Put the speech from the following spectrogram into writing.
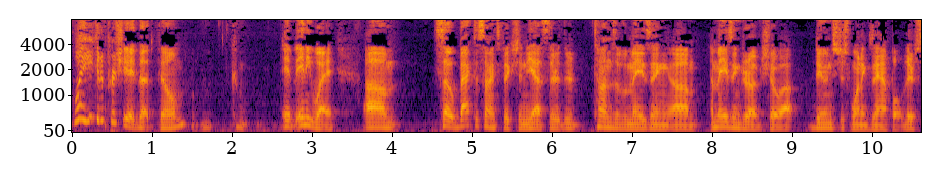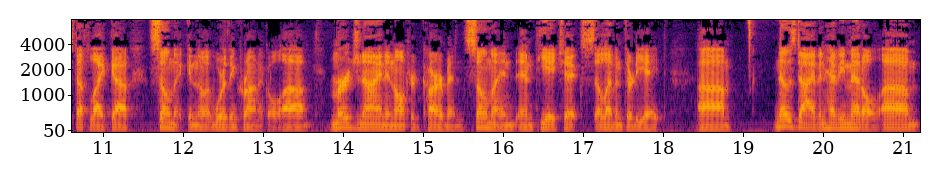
Well, you can appreciate that film. Anyway, um, so back to science fiction. Yes, there, there are tons of amazing, um, amazing drugs show up. Dune's just one example. There's stuff like uh, somec in the Worthing Chronicle, uh, Merge Nine in Altered Carbon, Soma and, and THX 1138, um, Nosedive in Heavy Metal. Um,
